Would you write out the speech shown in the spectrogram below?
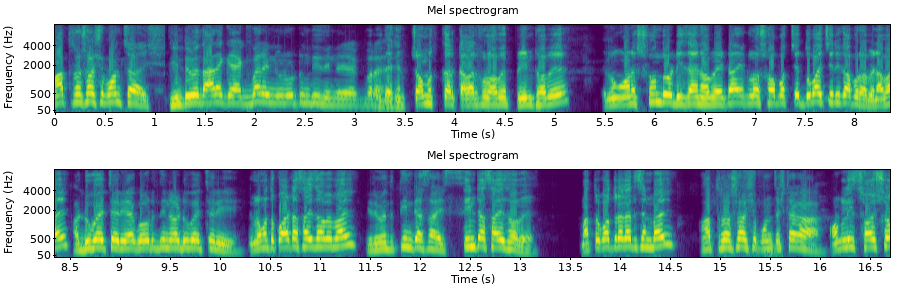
মাত্র ছয়শো পঞ্চাশ। মধ্যে আরেক একবারে নিউ নতুন দিয়ে দিন একবারে। দেখেন চমৎকার কালারফুল হবে প্রিন্ট হবে এবং অনেক সুন্দর ডিজাইন হবে এটা। এগুলো সব হচ্ছে দুবাই চেরি কাপড় হবে না ভাই? দুবাই চেরি একবার অরিজিনাল দুবাই চেরি। এগুলোর মধ্যে কয়টা সাইজ হবে ভাই? এর মধ্যে তিনটা সাইজ তিনটা সাইজ হবে। মাত্র কত টাকা দিচ্ছেন ভাই? মাত্র ছয়শো পঞ্চাশ টাকা। অনলি ছয়শো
